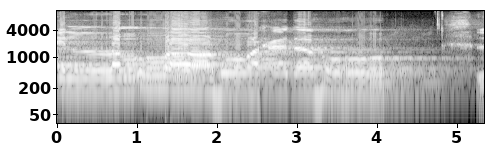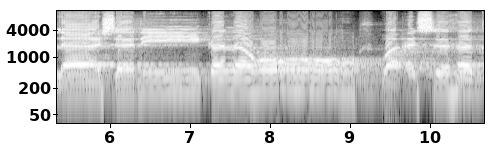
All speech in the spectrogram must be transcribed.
إلا الله وحده لا شريك له واشهد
